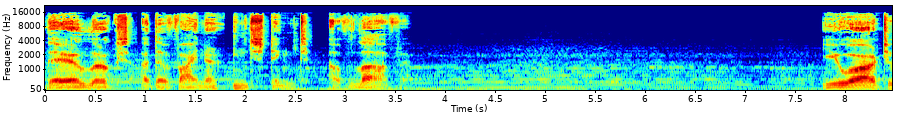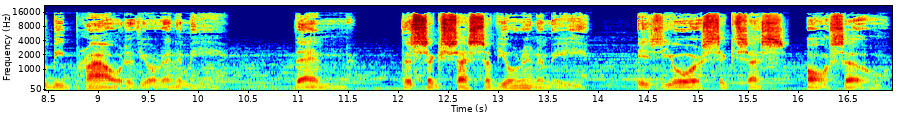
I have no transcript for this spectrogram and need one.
there lurks a diviner instinct of love. You are to be proud of your enemy. Then, the success of your enemy is your success also.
